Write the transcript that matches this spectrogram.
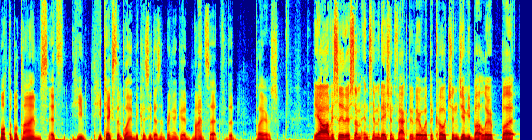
multiple times it's he he takes the blame because he doesn't bring a good mindset for the players. Yeah, obviously there's some intimidation factor there with the coach and Jimmy Butler, but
